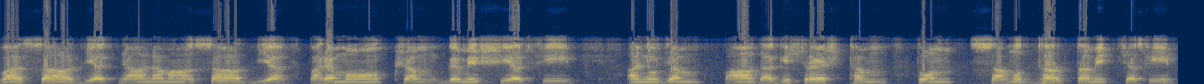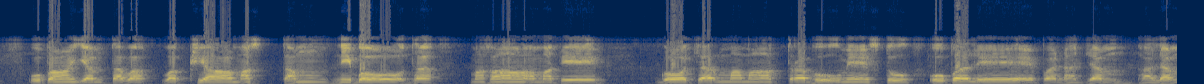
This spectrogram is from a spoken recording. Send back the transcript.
वसाद्य ज्ञानमासाद्य परमोक्षं गमिष्यसि। अनुजं पादगिश्रेष्ठं त्वं समुद्धर्तमिच्छसि उपायं तव वक्ष्यामस्तं निबोध महामते। गोचर्ममात्रभूमेस्तु उपलेपनजं फलं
